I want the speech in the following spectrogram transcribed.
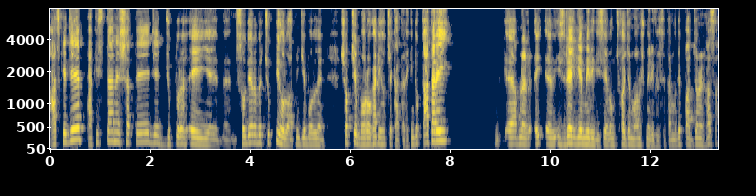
আজকে যে পাকিস্তানের সাথে যে যুক্তরাষ্ট্র, এই সৌদি আরবের চুক্তি হলো, আপনি যে বললেন, সবচেয়ে বড় ঘাঁটি হচ্ছে কাতারে। কিন্তু কাতারেই আপনার ইসরায়েল গিয়ে মেরে দিছে এবং ছয়জন মানুষ মেরে ফেলছে। তার মধ্যে পাঁচজনের হাসা,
